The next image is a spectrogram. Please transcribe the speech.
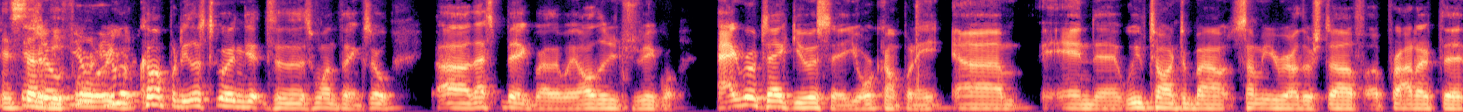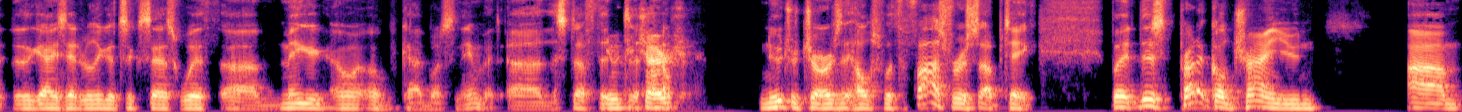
Instead so of before, your, your company. Let's go ahead and get to this one thing. So uh, that's big, by the way. All the nutrients are equal. Agrotech USA, your company, um, and uh, we've talked about some of your other stuff. A product that the guys had really good success with. Uh, Mega, oh, oh God, what's the name of it? Uh, the stuff that NutriCharge, NutriCharge that helps with the phosphorus uptake. But this product called Triune, um,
